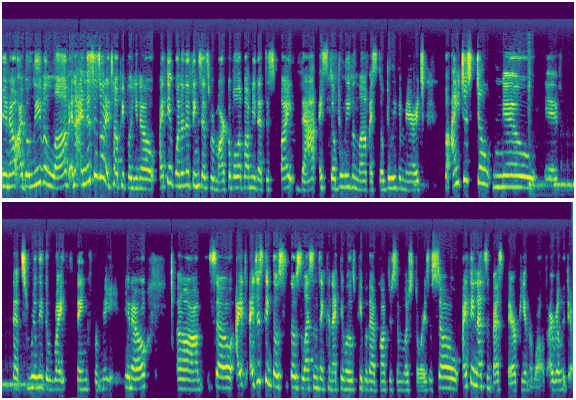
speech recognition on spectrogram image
you know, I believe in love. And, and this is what I tell people, you know, I think one of the things that's remarkable about me that despite that, I still believe in love, I still believe in marriage, but I just don't know if that's really the right thing for me, you know? Um, so I, I just think those those lessons and connecting with those people that have gone through similar stories is so I think that's the best therapy in the world. I really do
